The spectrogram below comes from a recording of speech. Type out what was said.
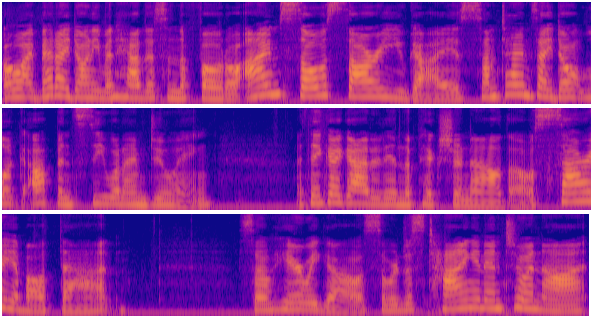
Oh, I bet I don't even have this in the photo. I'm so sorry, you guys. Sometimes I don't look up and see what I'm doing. I think I got it in the picture now, though. Sorry about that. So here we go. So we're just tying it into a knot.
